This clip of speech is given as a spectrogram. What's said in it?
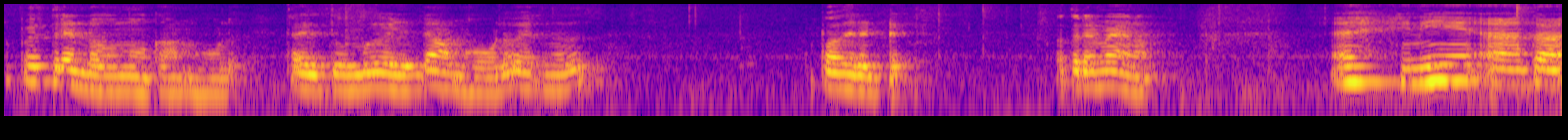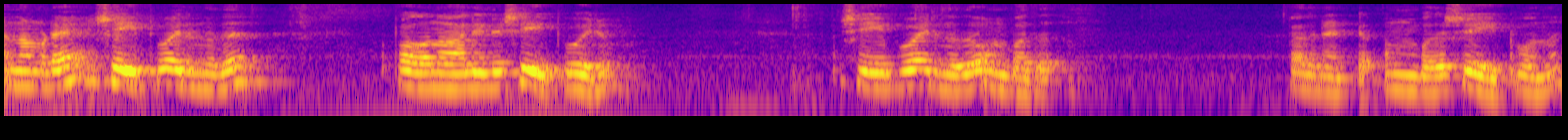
അപ്പോൾ എത്ര ഉണ്ടാവും നോക്കാം ആം ഹോൾ തൈത്തുമ്പ് കഴിഞ്ഞിട്ട് ആം ഹോൾ വരുന്നത് പതിനെട്ട്. അത്രയും വേണം. ഇനി നമ്മുടെ ഷേപ്പ് വരുന്നത് പതിനാലിൽ ഷേപ്പ് വരും. ഷേപ്പ് വരുന്നത് ഒമ്പത്. പതിനെട്ട് ഒമ്പത് ഷേപ്പ് വന്ന്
